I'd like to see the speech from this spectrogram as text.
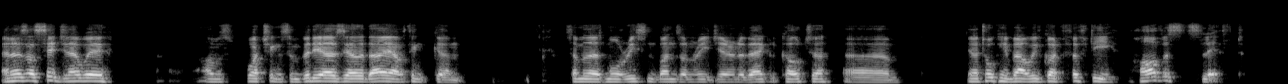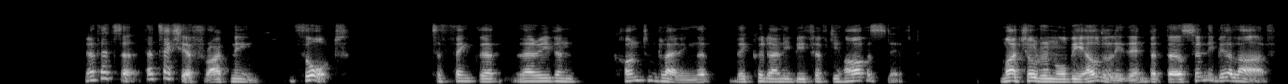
And as i said you know we're i was watching some videos the other day. I think um, some of those more recent ones on regenerative agriculture um, you know talking about we've got 50 harvests left. Know that's a that's actually a frightening thought to think that they're even contemplating that there could only be 50 harvests left. My children will be elderly then, but they'll certainly be alive.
